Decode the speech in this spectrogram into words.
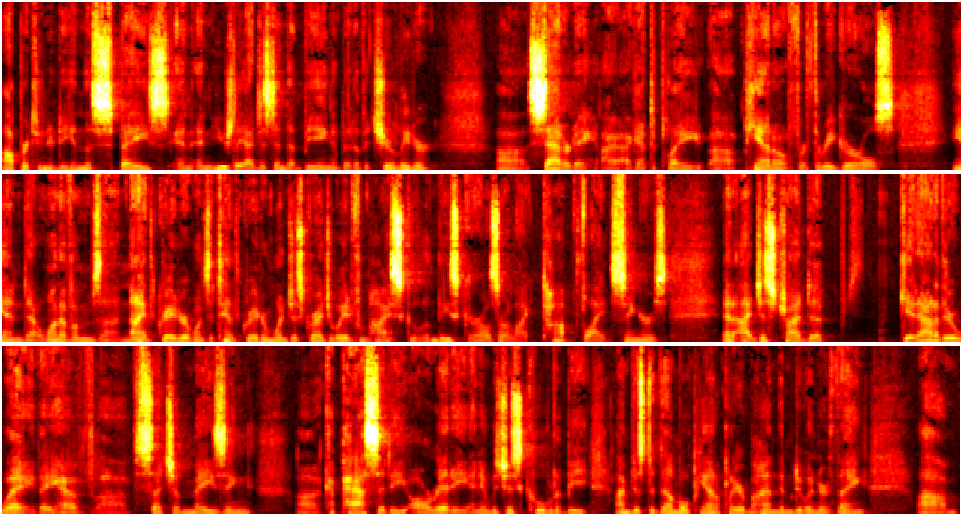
opportunity in the space. And and usually I just end up being a bit of a cheerleader. Uh, Saturday, I, I, got to play uh, piano for three girls and uh, one of them's a ninth grader, one's a tenth grader, and one just graduated from high school. And these girls are like top flight singers, and I just tried to get out of their way. They have uh, such amazing. Uh, capacity already, and it was just cool to be. I'm just a dumb old piano player behind them doing their thing. Um,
